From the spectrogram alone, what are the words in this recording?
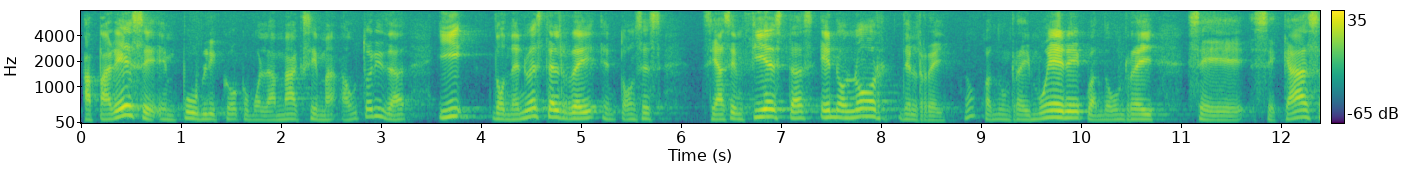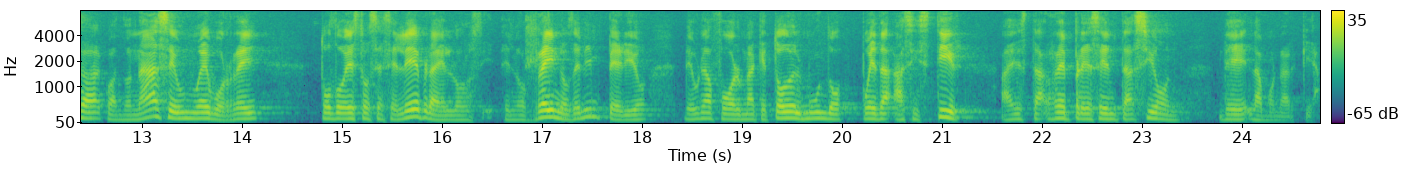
aparece en público como la máxima autoridad y donde no está el rey, entonces se hacen fiestas en honor del rey. Cuando un rey muere, cuando un rey se, se, casa, cuando nace un nuevo rey, todo esto se celebra en los, en los reinos del imperio de una forma que todo el mundo pueda asistir a esta representación de la monarquía.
